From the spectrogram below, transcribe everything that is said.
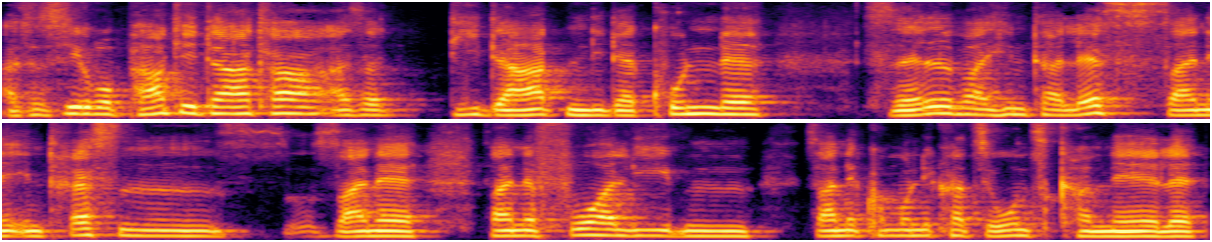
Also Zero-Party-Data, also die Daten, die der Kunde selber hinterlässt, seine Interessen, seine, seine Vorlieben, seine Kommunikationskanäle.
